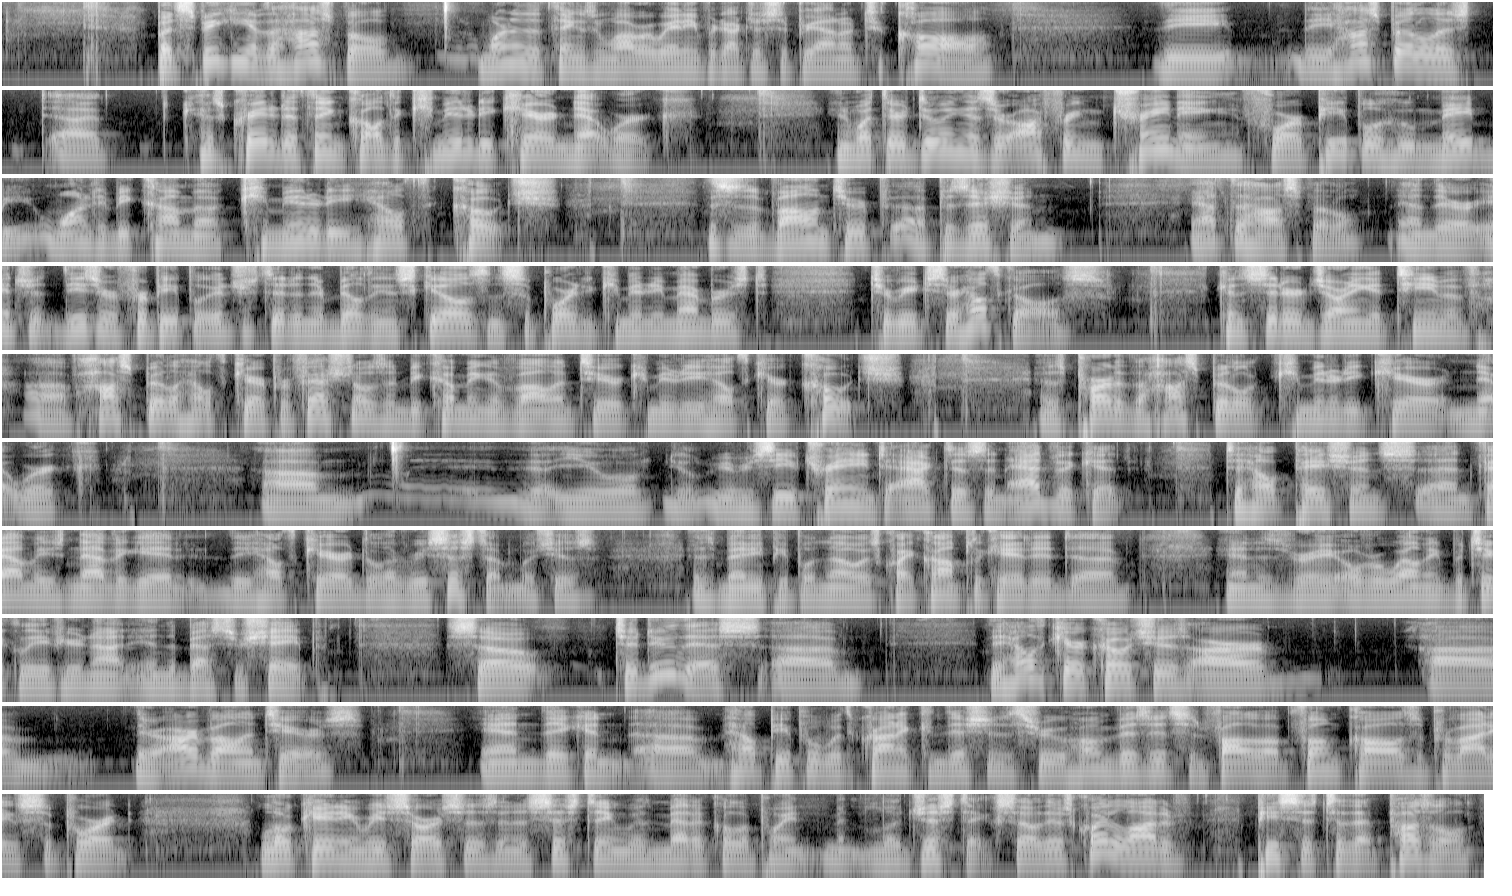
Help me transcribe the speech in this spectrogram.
But speaking of the hospital, one of the things, and while we're waiting for Dr. Cipriano to call, the the hospital is uh, has created a thing called the Community Care Network. And what they're doing is they're offering training for people who may be, want to become a community health coach. This is a volunteer uh, position at the hospital, and they're inter- these are for people interested in their building skills and supporting community members t- to reach their health goals. Consider joining a team of uh, hospital healthcare professionals and becoming a volunteer community healthcare coach. As part of the Hospital Community Care Network, um, you will you'll receive training to act as an advocate to help patients and families navigate the healthcare delivery system, which is, as many people know, is quite complicated uh, and is very overwhelming, particularly if you're not in the best of shape. So to do this, uh, the healthcare coaches are um, there are volunteers, and they can uh, help people with chronic conditions through home visits and follow up phone calls and providing support, locating resources, and assisting with medical appointment logistics. So there's quite a lot of pieces to that puzzle.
